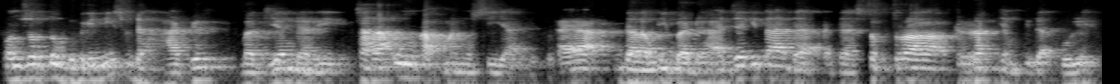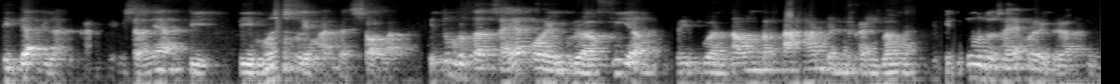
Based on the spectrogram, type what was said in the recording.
unsur tubuh ini sudah hadir bagian dari cara ungkap manusia gitu. Kayak dalam ibadah aja kita ada ada struktural gerak yang tidak boleh tidak dilakukan. Misalnya di di Muslim ada sholat. Itu menurut saya koreografi yang ribuan tahun tertahan dan keren banget. Itu menurut saya koreografi.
